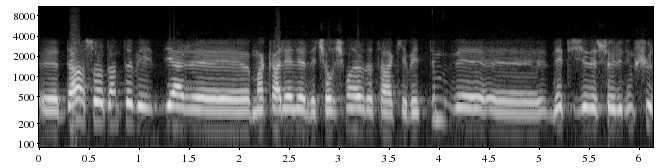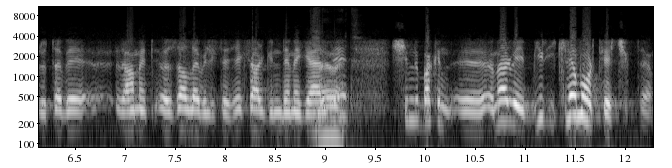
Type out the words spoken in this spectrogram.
e, daha sonradan tabii diğer e, makaleleri de çalışmaları da takip ettim ve e, neticede söylediğim şuydu tabii Rahmet Özal'la birlikte tekrar gündeme geldi. Evet. Şimdi bakın e, Ömer Bey bir ikilem ortaya çıktı.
